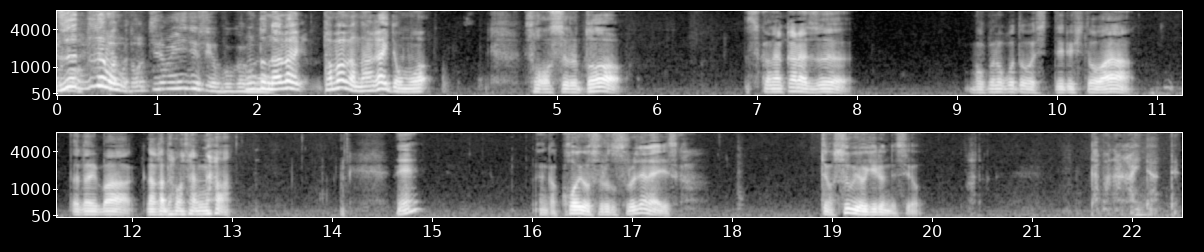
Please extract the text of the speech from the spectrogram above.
ずっとでも、どっちでもいいですよ、僕は。本当長い、玉が長いと思わ、そうすると、少なからず、僕のことを知ってる人は、例えば、中玉さんが、ね、なんか恋をするとするじゃないですか。でもすぐよぎるんですよ。玉長いんだって。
